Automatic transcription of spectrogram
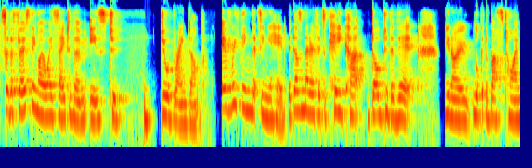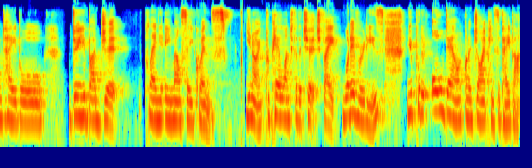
So, the first thing I always say to them is to do a brain dump everything that's in your head. It doesn't matter if it's a key cut, dog to the vet, you know, look at the bus timetable, do your budget, plan your email sequence, you know, prepare lunch for the church fete, whatever it is, you put it all down on a giant piece of paper.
